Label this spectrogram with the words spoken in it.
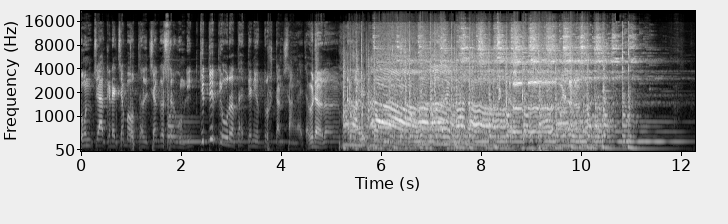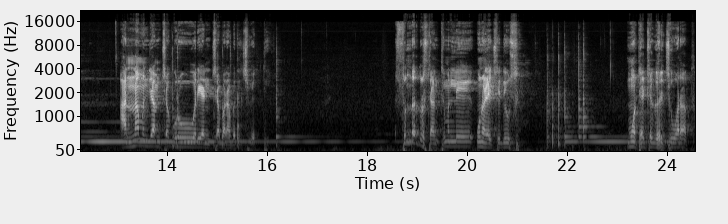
दोनच्या आकड्याच्या भोवतालच्या घसरगुंडीत किती तीव्रता आहे त्यांनी एक दृष्टांत सांगायचा. विडल अण्णा म्हणजे आमच्या गुरुवर यांच्या बराबरीची व्यक्ती. सुंदर दृष्टांत ती म्हणले उन्हाळ्याचे दिवस मोठ्याच्या घरची वरात.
